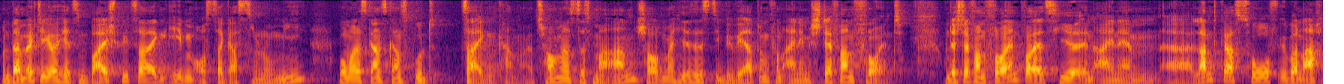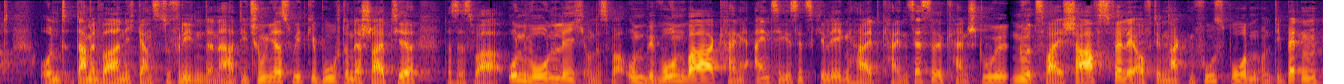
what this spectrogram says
Und da möchte ich euch jetzt ein Beispiel zeigen, eben aus der Gastronomie, wo man das ganz, ganz gut zeigen kann. Jetzt schauen wir uns das mal an. Schaut mal, hier ist jetzt die Bewertung von einem Stefan Freund. Und der Stefan Freund war jetzt hier in einem äh, Landgasthof über Nacht und damit war er nicht ganz zufrieden, denn er hat die Junior Suite gebucht und er schreibt hier, dass es war unwohnlich und es war unbewohnbar, keine einzige Sitzgelegenheit, kein Sessel, kein Stuhl, nur zwei Schafsfälle auf dem nackten Fußboden und die Betten,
